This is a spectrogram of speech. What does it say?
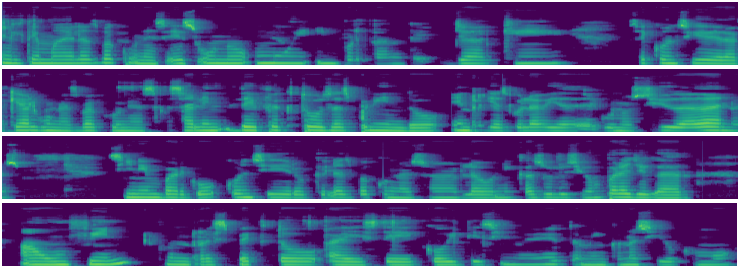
El tema de las vacunas es uno muy importante, ya que se considera que algunas vacunas salen defectuosas poniendo en riesgo la vida de algunos ciudadanos. Sin embargo, considero que las vacunas son la única solución para llegar a un fin con respecto a este COVID-19, también conocido como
